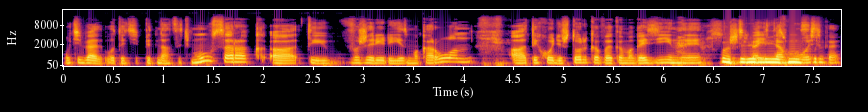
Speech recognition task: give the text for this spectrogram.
У тебя вот эти 15 мусорок, а, ты в ожерелье из макарон, а, ты ходишь только в эко-магазины, у тебя есть там моська.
